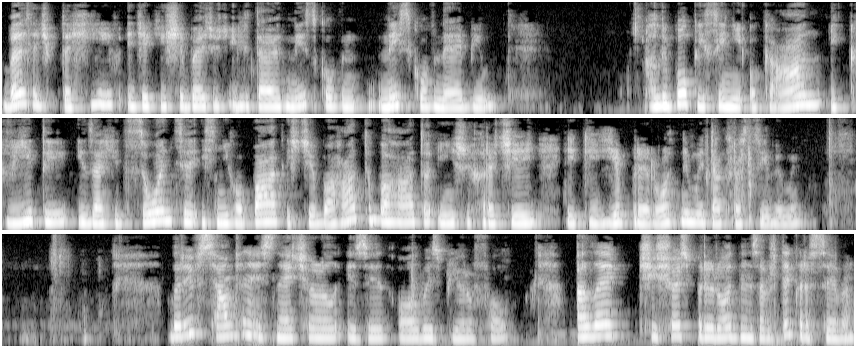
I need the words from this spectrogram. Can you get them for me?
безліч птахів, які щебечуть і літають низько в, низько в небі, глибокий синій океан, і квіти, і захід сонця, і снігопад, і ще багато-багато інших речей, які є природними та красивими. But if something is natural, is it always beautiful? Але чи щось природне завжди красиве?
